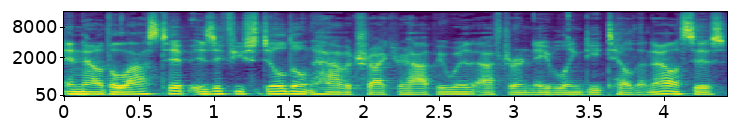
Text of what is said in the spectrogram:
And now the last tip is if you still don't have a track you're happy with after enabling detailed analysis,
